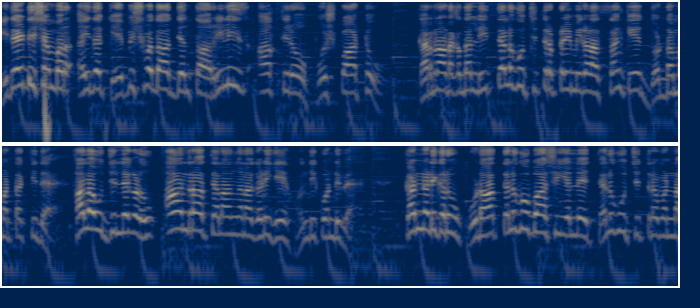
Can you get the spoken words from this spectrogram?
ಇದೇ ಡಿಸೆಂಬರ್ ಐದಕ್ಕೆ ವಿಶ್ವದಾದ್ಯಂತ ರಿಲೀಸ್ ಆಗ್ತಿರೋ ಪುಷ್ಪ ಟು. ಕರ್ನಾಟಕದಲ್ಲಿ ತೆಲುಗು ಚಿತ್ರಪ್ರೇಮಿಗಳ ಸಂಖ್ಯೆ ದೊಡ್ಡ ಮಟ್ಟಕ್ಕಿದೆ. ಹಲವು ಜಿಲ್ಲೆಗಳು ಆಂಧ್ರ, ತೆಲಂಗಾಣ ಗಡಿಗೆ ಹೊಂದಿಕೊಂಡಿವೆ. ಕನ್ನಡಿಗರು ಕೂಡ ತೆಲುಗು ಭಾಷೆಯಲ್ಲೇ ತೆಲುಗು ಚಿತ್ರವನ್ನ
